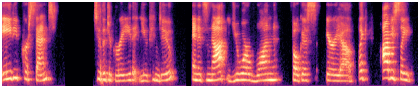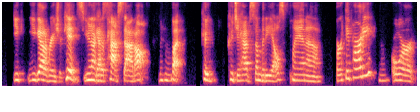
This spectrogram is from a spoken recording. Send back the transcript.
80% to the degree that you can do, and it's not your one focus area, like obviously you, you got to raise your kids. You're not going to pass that off. Mhm. But could could you have somebody else plan a birthday party Mhm. or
